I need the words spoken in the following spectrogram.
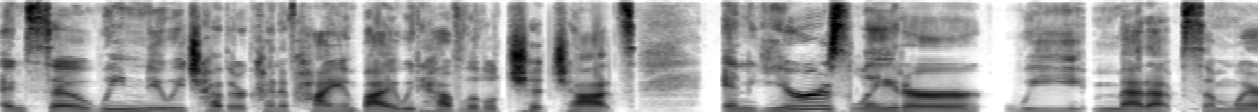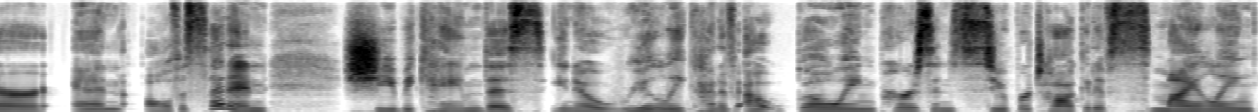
And so we knew each other kind of hi and bye. We'd have little chit chats. And years later, we met up somewhere, and all of a sudden, she became this, you know, really kind of outgoing person, super talkative, smiling.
